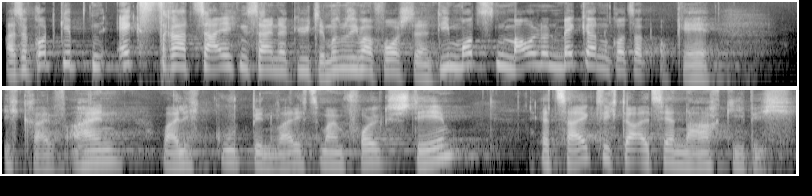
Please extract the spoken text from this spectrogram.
Also Gott gibt ein extra Zeichen seiner Güte, muss man sich mal vorstellen. Die motzen Maul und meckern und Gott sagt, okay, ich greife ein, weil ich gut bin, weil ich zu meinem Volk stehe. Er zeigt sich da als sehr nachgiebig.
